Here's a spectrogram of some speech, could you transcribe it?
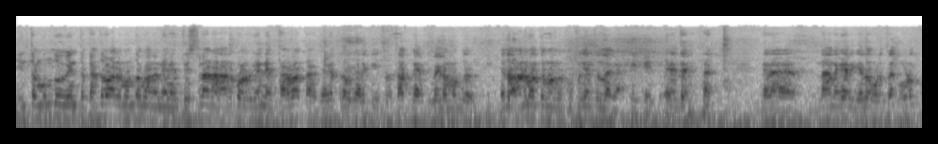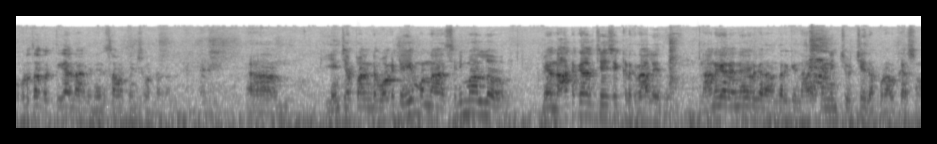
ఇంత ముందు ఇంత పెద్దవాళ్ళ ముందు మనం నేను ఎంత ఇస్తున్నాను అని అనుకోవడం కానీ నేను తర్వాత జగత్రావు గారికి ప్రతాప్ గారికి వీళ్ళ ముందు ఏదో హనుమంతు ముందు కుప్పగింతుల్లాగా. అయితే నేను నాన్నగారికి ఏదో ఉడత ఉడ- ఉడతా భక్తిగా నాకు నేను సమర్పించుకుంటాను ఏం చెప్పాలంటే ఒకటి మొన్న సినిమాల్లో మేము నాటకాలు చేసి ఇక్కడికి రాలేదు. నాన్నగారు అనేవారు కదా అందరికీ నాటకం నుంచి వచ్చేది అప్పుడు అవకాశం.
